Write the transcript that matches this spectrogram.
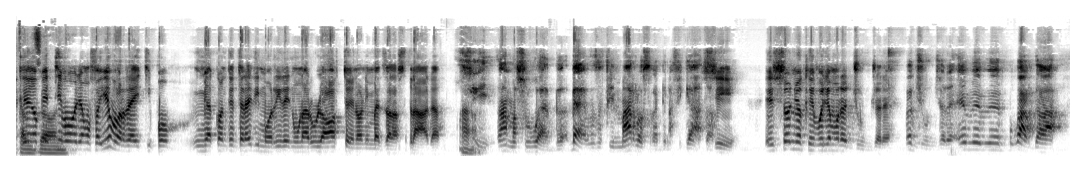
che obiettivo vogliamo fare? Io vorrei tipo mi accontenterei di morire in una roulotte e non in mezzo alla strada. Ah. Sì, ah, ma sul web. Beh, filmarlo sarebbe una figata. Sì, è il sogno che vogliamo raggiungere. Raggiungere. E, e, guarda,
